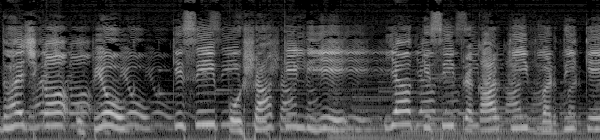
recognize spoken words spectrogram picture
ध्वज का उपयोग किसी पोशाक के लिए या किसी प्रकार की वर्दी के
